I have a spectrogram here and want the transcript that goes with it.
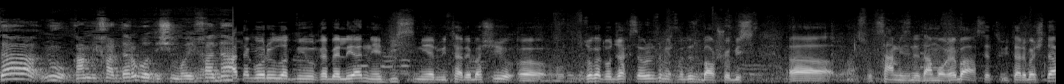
და ნუ გამიხარდა რომ ბოდიში მოიხადა. კატეგორიულად მიუღებელია ნებისმიერ ვითარებაში ზოგადად ოჯახის წევრების და მეხმედების ბავშვების ასე სამიზნე დამოღება ასეთ ვითარებაში და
